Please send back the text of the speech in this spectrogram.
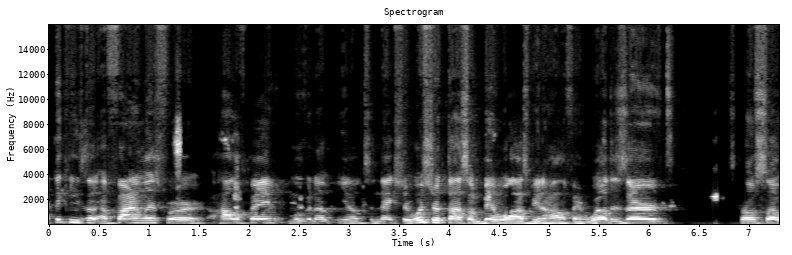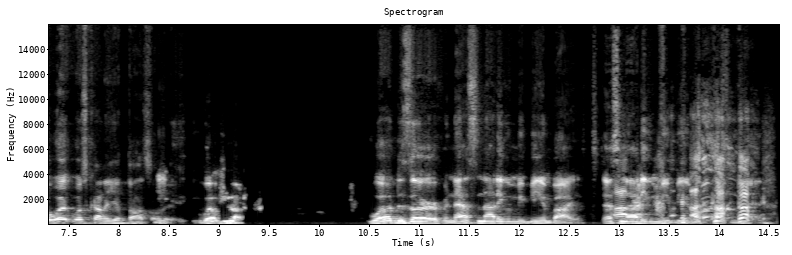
I think he's a, a finalist for Hall of Fame, moving up, you know, to next year. What's your thoughts on Ben Wallace being a Hall of Fame? Well deserved. So, so, what, what's kind of your thoughts on it? well, well deserved, and that's not even me being biased. That's not even me being biased. Man.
